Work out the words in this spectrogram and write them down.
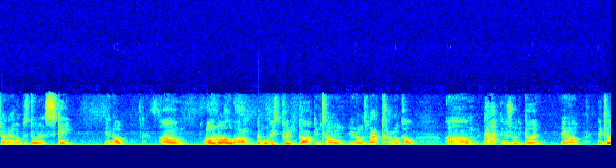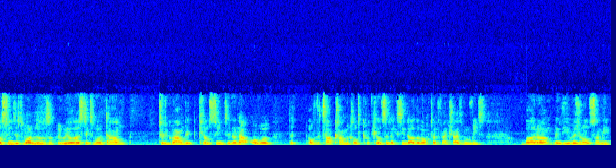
trying to help his daughter escape. You know, um, all in all, um, the movie's pretty dark in tone. You know, it's not comical. Um, the acting is really good. You know, the kill scenes is more realistic, it's more down to the grounded kill scenes, you know, not over the over the top comical kill scenes like you see in the other Wrong Turn franchise movies. But um, in the originals, I mean.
